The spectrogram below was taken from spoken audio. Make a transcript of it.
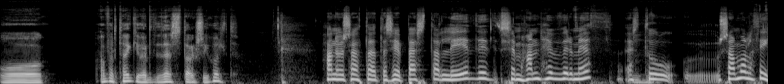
og hann fær tækifærið þess strax í kvöld. Hann hefur sagt að þetta sé besta liðið sem hann hefur verið með. Erst mm -hmm. þú sammála því?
